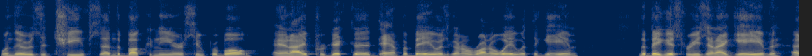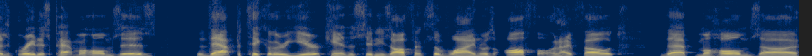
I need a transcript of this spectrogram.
when there was the Chiefs and the Buccaneers Super Bowl, and I predicted Tampa Bay was going to run away with the game. The biggest reason I gave, as great as Pat Mahomes is, that particular year, Kansas City's offensive line was awful, and I felt that Mahomes, uh,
